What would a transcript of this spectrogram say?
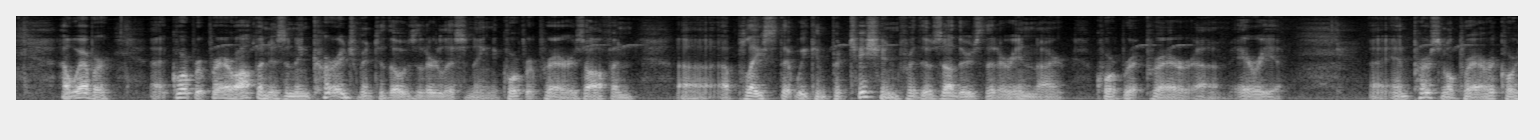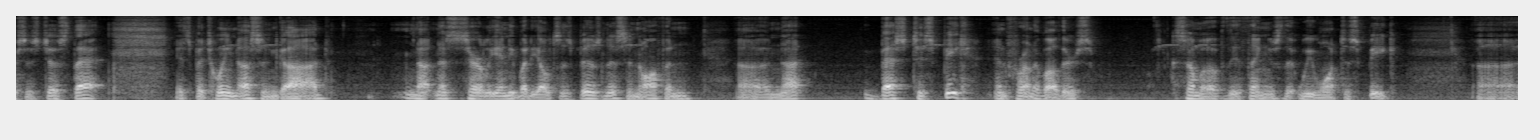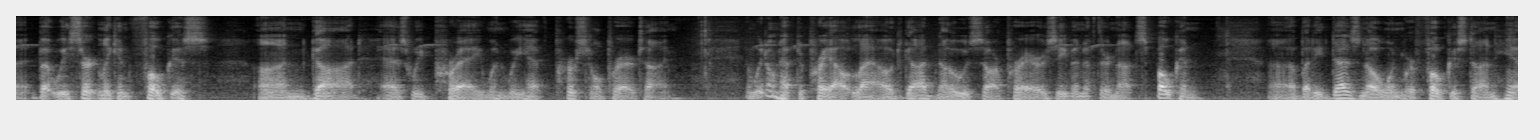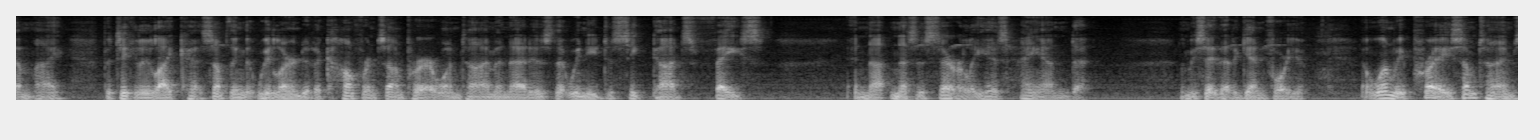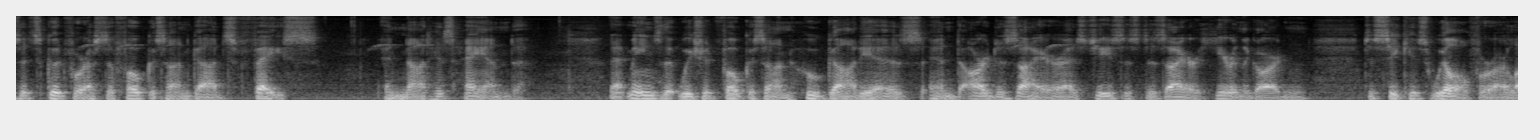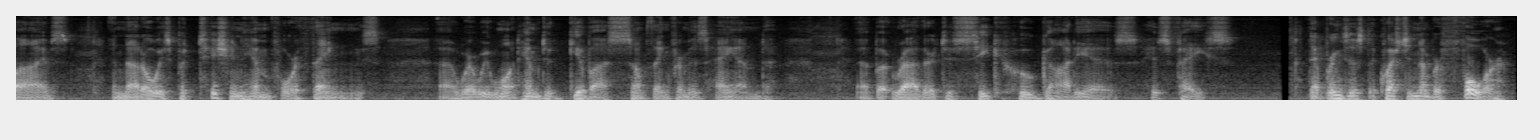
However, uh, corporate prayer often is an encouragement to those that are listening. Corporate prayer is often uh, a place that we can petition for those others that are in our corporate prayer uh, area. Uh, and personal prayer, of course, is just that. It's between us and God, not necessarily anybody else's business, and often uh, not best to speak in front of others some of the things that we want to speak. Uh, but we certainly can focus on God as we pray when we have personal prayer time. And we don't have to pray out loud. God knows our prayers, even if they're not spoken. Uh, but He does know when we're focused on Him. I particularly like uh, something that we learned at a conference on prayer one time, and that is that we need to seek God's face and not necessarily His hand. Let me say that again for you when we pray, sometimes it's good for us to focus on God's face and not his hand. That means that we should focus on who God is and our desire, as Jesus' desire here in the garden, to seek his will for our lives and not always petition him for things uh, where we want him to give us something from his hand, uh, but rather to seek who God is, his face. That brings us to question number four.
